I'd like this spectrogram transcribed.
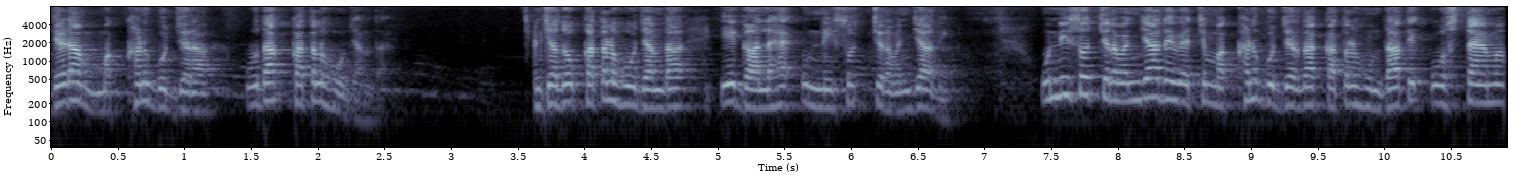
ਜਿਹੜਾ ਮੱਖਣ ਗੁੱਜਰ ਆ, ਉਹਦਾ ਕਤਲ ਹੋ ਜਾਂਦਾ। ਜਦੋਂ ਕਤਲ ਹੋ ਜਾਂਦਾ, ਇਹ ਗੱਲ ਹੈ 1954 ਦੀ। 1954 ਦੇ ਵਿੱਚ ਮੱਖਣ ਗੁੱਜਰ ਦਾ ਕਤਲ ਹੁੰਦਾ ਤੇ ਉਸ ਟਾਈਮ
